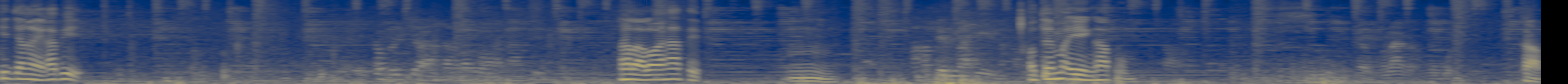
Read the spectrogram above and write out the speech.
คิดยังไงครับพี่เขา บริจาคทางละร้อยห้าสิบถ้าละร้อยห้าสิบอืม เอาเป็นมาเองเอาเต็นท์มาเองครับผม แถวข้างล่างกับข้างบนครับ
